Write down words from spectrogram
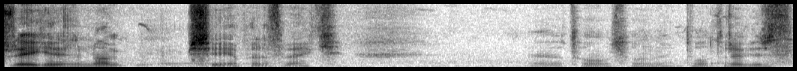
Şuraya gelelim lan bir şey yaparız belki. Evet, tohum sonra doldurabiliriz.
